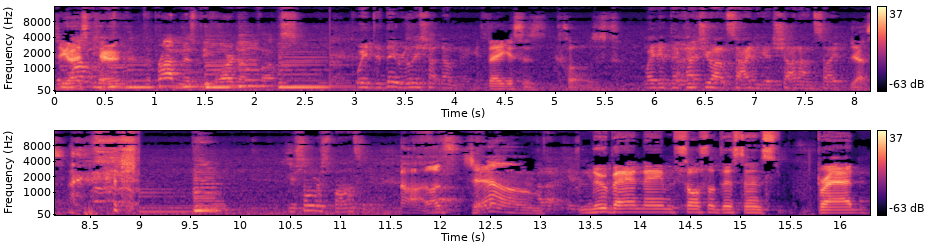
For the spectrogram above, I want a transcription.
Do you guys care? Is, the problem is people are dumb fucks. Wait, did they really shut down Vegas? Vegas is closed. Like if they catch you outside, you get shot on sight. Yes. You're so responsible. Uh, let's jam. New band name, Social Distance, Brad.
